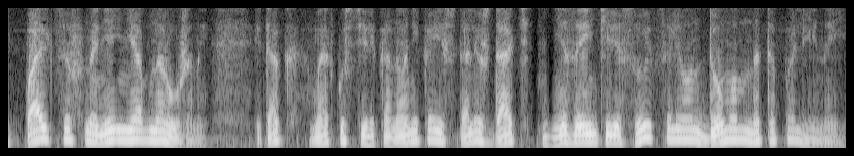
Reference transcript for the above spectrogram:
пальцев на ней не обнаружены. Итак, мы отпустили каноника и стали ждать, не заинтересуется ли он домом на Тополиной.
